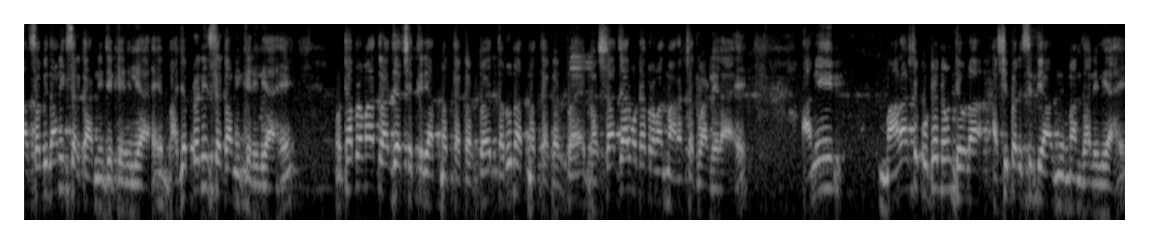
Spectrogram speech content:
असंविधानिक सरकारने जे केलेली आहे भाजपप्रणित सरकारने केलेली आहे मोठ्या प्रमाणात राज्यात शेतकरी आत्महत्या करतोय तरुण आत्महत्या करतोय भ्रष्टाचार मोठ्या प्रमाणात महाराष्ट्रात वाढलेला आहे. आणि महाराष्ट्र कुठे नेऊन ठेवला अशी परिस्थिती आज निर्माण झालेली आहे.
